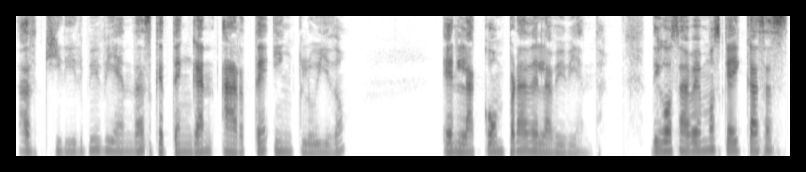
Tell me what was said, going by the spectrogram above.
adquirir viviendas que tengan arte incluido en la compra de la vivienda. Digo, sabemos que hay casas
